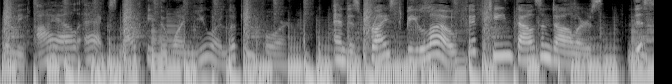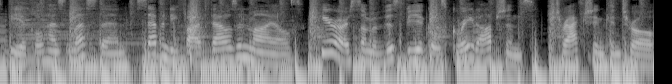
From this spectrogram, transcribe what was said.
then the ILX might be the one you are looking for and is priced below $15,000. This vehicle has less than 75,000 miles. Here are some of this vehicle's great options. Traction control,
